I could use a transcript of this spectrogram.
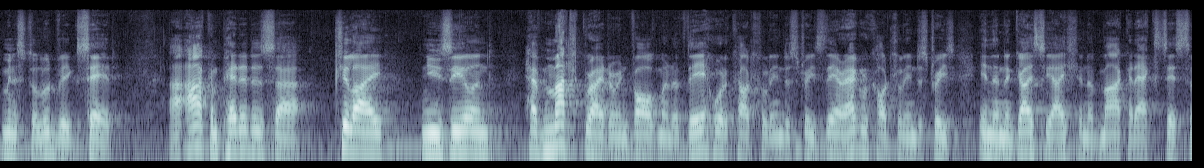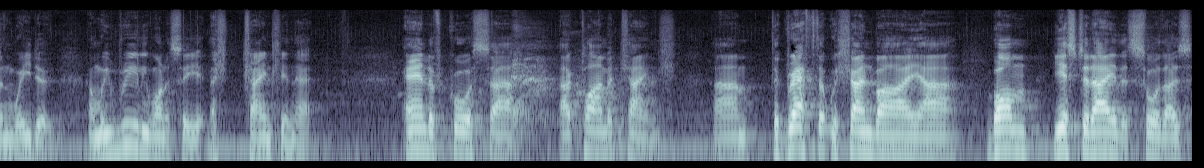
Minister Ludwig said. Uh, our competitors, uh, Chile, New Zealand, have much greater involvement of their horticultural industries, their agricultural industries in the negotiation of market access than we do. And we really want to see a change in that. And of course, uh, uh, climate change. Um, the graph that was shown by uh, BOM yesterday that saw those,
